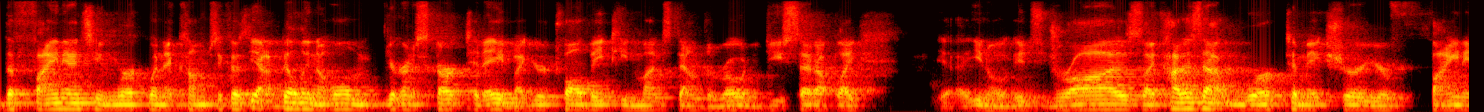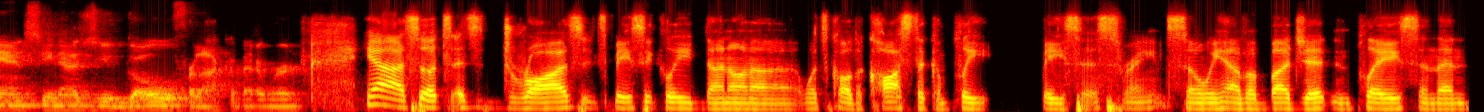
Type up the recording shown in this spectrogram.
the financing work when it comes because yeah, building a home, you're going to start today, but you're 12, 18 months down the road. Do you set up like you know it's draws like how does that work to make sure you're financing as you go for lack of a better word? Yeah so it's it's draws. It's basically done on a what's called a cost to complete basis right? So we have a budget in place and then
